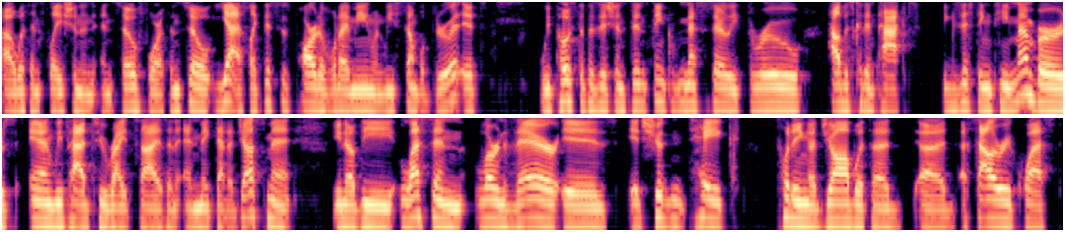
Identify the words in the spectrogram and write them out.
Uh, with inflation and, and so forth. And so, yes, like this is part of what I mean when we stumbled through it. It's we post the positions, didn't think necessarily through how this could impact existing team members and we've had to right size and, and make that adjustment. You know the lesson learned there is it shouldn't take putting a job with a, a, a salary request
